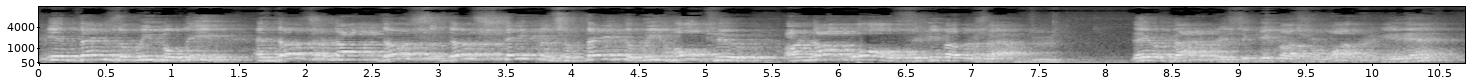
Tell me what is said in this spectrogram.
in things that we believe. And those are not those those statements of faith that we hold to are not walls to keep others out. Mm. They are boundaries to keep us from wandering. Amen.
